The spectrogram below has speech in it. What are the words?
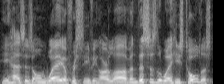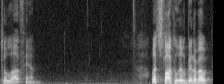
He has His own way of receiving our love and this is the way He's told us to love Him. Let's talk a little bit about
